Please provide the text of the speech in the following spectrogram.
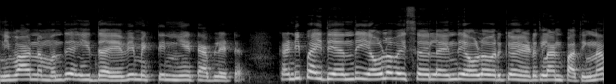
நிவாரணம் வந்து இந்த எவிமெக்டின் ஏ டேப்லெட்டு கண்டிப்பாக இது வந்து எவ்வளோ வயசுலேருந்து எவ்வளோ வரைக்கும் எடுக்கலான்னு பார்த்தீங்கன்னா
